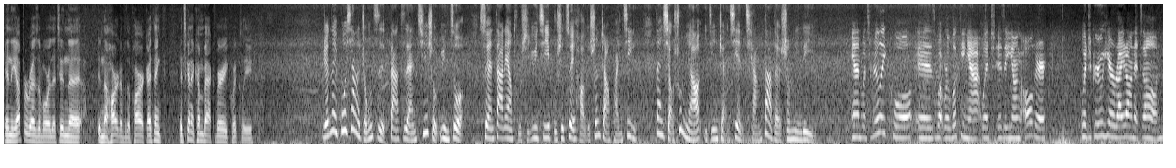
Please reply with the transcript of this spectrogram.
In the upper reservoir, that's in the in the heart of the park, I think it's going to come back very quickly. 人类播下了种子，大自然接手运作。虽然大量土石淤积不是最好的生长环境，但小树苗已经展现强大的生命力。And what's really cool is what we're looking at, which is a young alder, which grew here right on its own.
